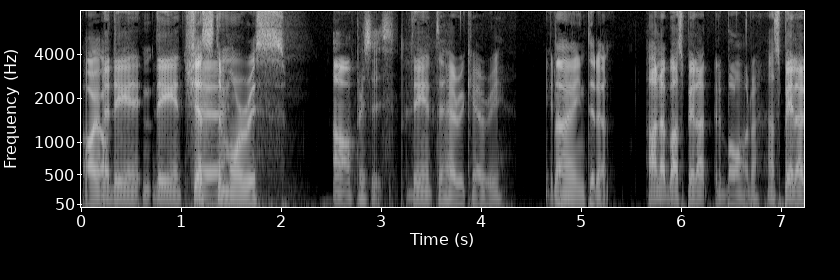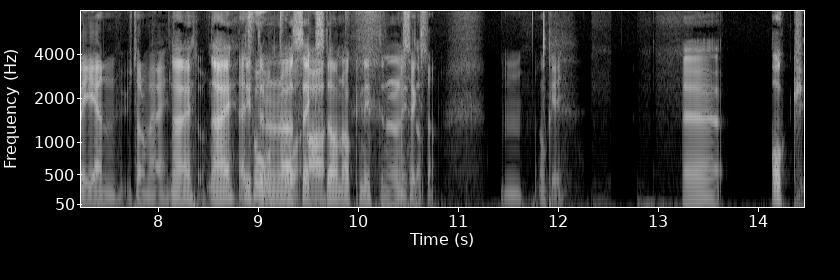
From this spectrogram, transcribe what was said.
Ja, ja. Men det, är- det är inte... Chester Morris. Ja, precis. Det är inte Harry Carey. den. Nej, inte den. Han har bara spelat, eller bara, han spelade i en utav de här. Nej, nej. Nej, två, 1916 och 1919. 16. Mm, okej. Eh, och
